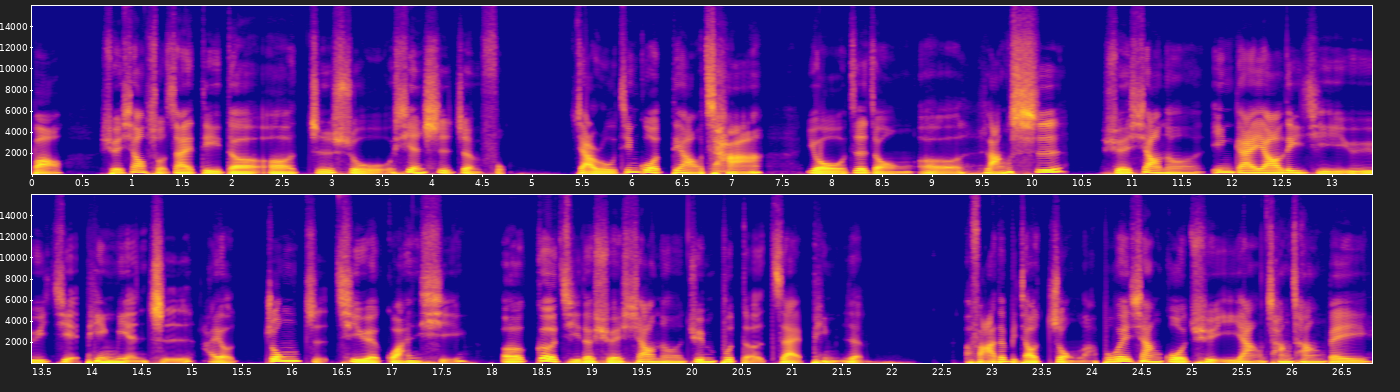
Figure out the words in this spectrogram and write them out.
报学校所在地的呃直属县市政府。假如经过调查有这种呃狼师，学校呢应该要立即予以解聘免职，还有终止契约关系。而各级的学校呢均不得再聘任，罚得比较重了，不会像过去一样常常被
